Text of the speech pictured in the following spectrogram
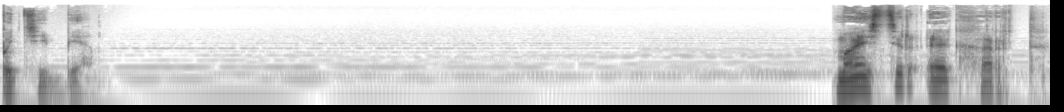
по тебе. Мастер Экхарт,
